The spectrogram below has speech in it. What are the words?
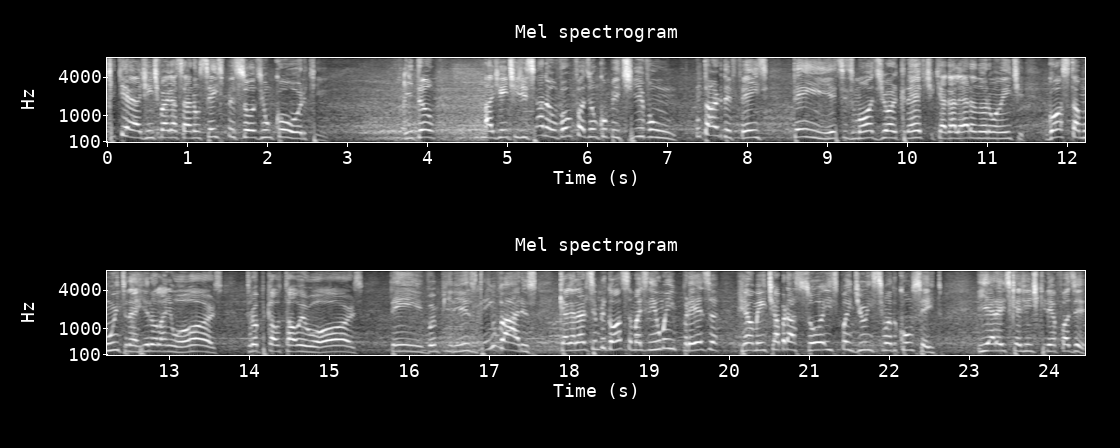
que, que a gente vai gastar. Eram seis pessoas e um coworking. Então, a gente disse, ah não, vamos fazer um competitivo, um, um Tower Defense, tem esses mods de Warcraft que a galera normalmente gosta muito, né? Hero Line Wars, Tropical Tower Wars, tem vampirismo, tem vários que a galera sempre gosta, mas nenhuma empresa realmente abraçou e expandiu em cima do conceito. E era isso que a gente queria fazer.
